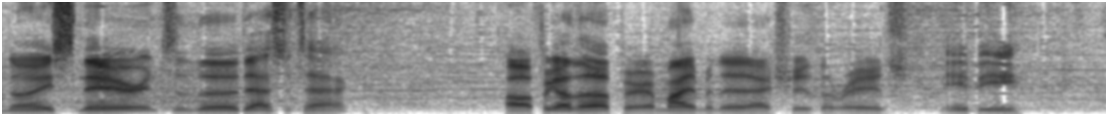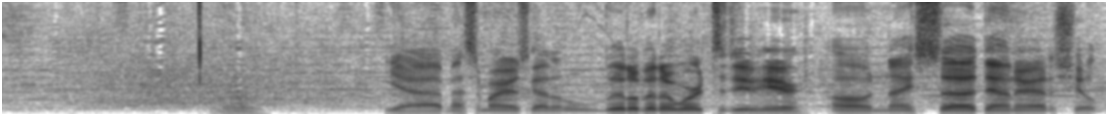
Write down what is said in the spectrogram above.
Nice snare into the dash attack. oh, if we got the up air, it might have been it actually, the rage. Maybe. Hmm. Yeah, Mastamario's got a little bit of work to do here. Oh, nice uh, down air out of shield.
